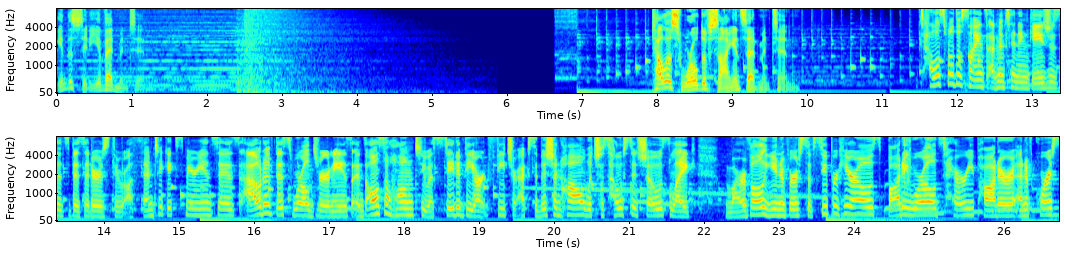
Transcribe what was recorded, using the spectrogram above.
in the city of Edmonton. TELUS World of Science Edmonton. TELUS World of Science Edmonton engages its visitors through authentic experiences, out of this world journeys, and also home to a state-of-the-art feature exhibition hall, which has hosted shows like Marvel, Universe of Superheroes, Body Worlds, Harry Potter, and of course,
